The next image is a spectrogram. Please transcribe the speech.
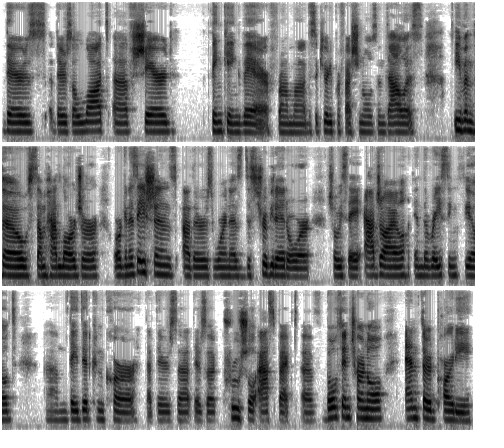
there's there's a lot of shared thinking there from uh, the security professionals in Dallas. Even though some had larger organizations, others weren't as distributed or, shall we say, agile in the racing field. Um, they did concur that there's a, there's a crucial aspect of both internal and third party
